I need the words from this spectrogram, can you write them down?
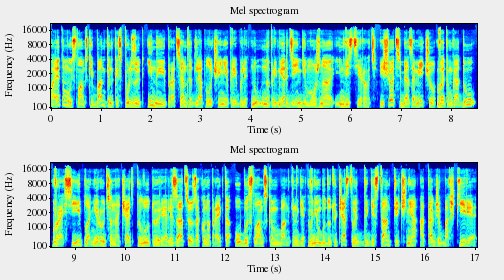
Поэтому исламский банкинг использует иные проценты для получения прибыли. Ну, например, деньги можно инвестировать. Еще от себя замечу, в этом году в России планируется начать пилотную реализацию законопроекта об исламском банкинге. В нем будут участвовать Дагестан, Чечня, а также Башкирия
